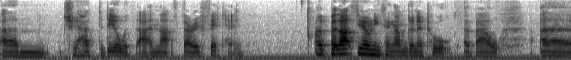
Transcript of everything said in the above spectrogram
um, she had to deal with that, and that's very fitting. Uh, but that's the only thing I'm going to talk about uh,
